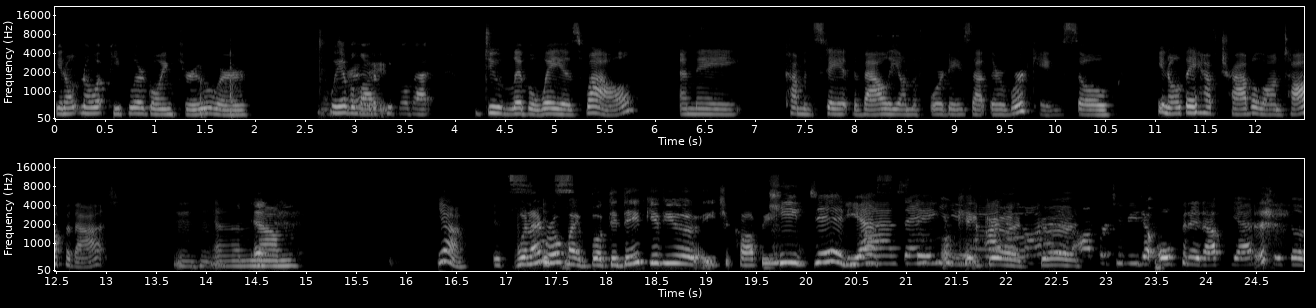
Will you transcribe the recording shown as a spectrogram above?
you don't know what people are going through. Or we have That's a lot of people that do live away as well, and they come and stay at the valley on the four days that they're working. So, you know, they have travel on top of that. Mhm. And, And- um, yeah, it's When I wrote my book, did Dave give you a, each a copy? He did, yes. Yes, thank thank you. Okay, I good, an good. opportunity to open it up yet take a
